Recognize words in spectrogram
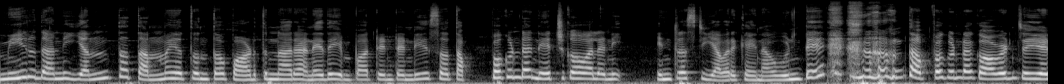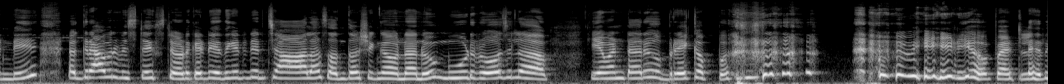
మీరు దాన్ని ఎంత తన్మయత్వంతో పాడుతున్నారు అనేది ఇంపార్టెంట్ అండి. సో తప్పకుండా నేర్చుకోవాలని ఇంట్రెస్ట్ ఎవరికైనా ఉంటే తప్పకుండా కామెంట్ చేయండి. గ్రామర్ మిస్టేక్స్ చూడకండి ఎందుకంటే నేను చాలా సంతోషంగా ఉన్నాను. మూడు రోజుల ఏమంటారు? బ్రేకప్ వీడియో పెట్టలేదు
